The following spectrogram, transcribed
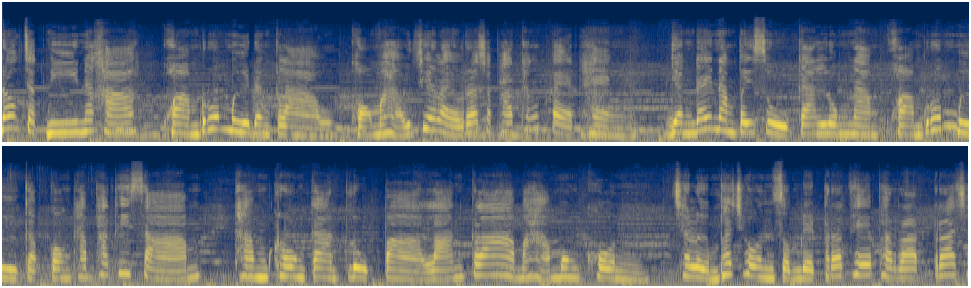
นอกจากนี้นะคะ ความร่วมมือดังกล่าวของมหาวิทยาลัยราชภัฏทั้ง 8 แห่ง ยังได้นำไปสู่การลงนามความร่วมมือกับกองทัพภาคที่ 3ทำโครงการปลูกป่าล้านกล้ามหามงคล เฉลิมพระชนสมเด็จพระเทพรัตนราช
